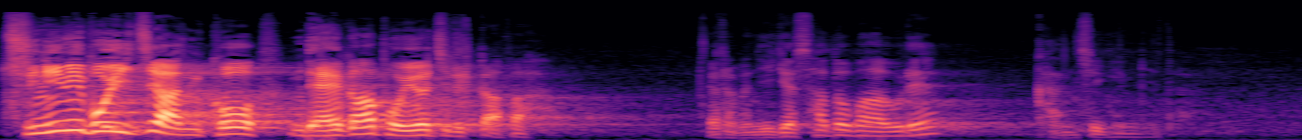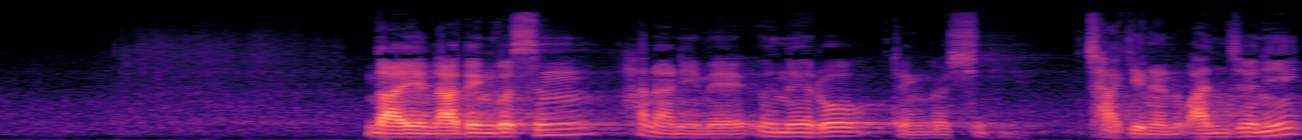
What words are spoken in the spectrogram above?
주님이 보이지 않고 내가 보여질까봐. 여러분, 이게 사도 바울의 간증입니다. 나의 나 된 것은 하나님의 은혜로 된 것이니 자기는 완전히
